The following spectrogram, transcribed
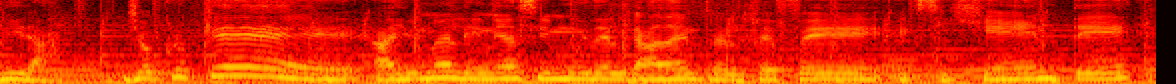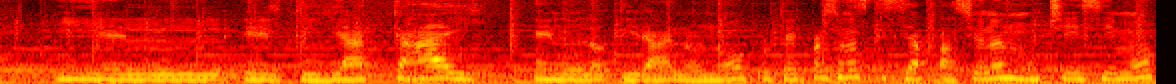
Mira, yo creo que hay una línea así muy delgada entre el jefe exigente y el, el que ya cae en lo tirano, ¿no? Porque hay personas que se apasionan muchísimo.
